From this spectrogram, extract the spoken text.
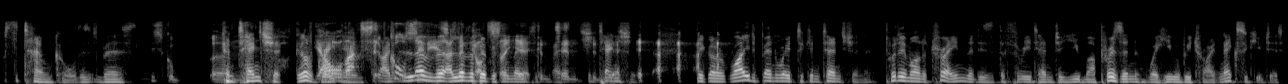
what's the town called? Is it This called um, Contention. oh, yeah, oh, that's. I love it the- is. I love the biblical yeah, names of the West. contention. Contention. Yeah. They've got to ride Ben Wade to contention, put him on a train that is the 310 to Yuma prison, where he will be tried and executed.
